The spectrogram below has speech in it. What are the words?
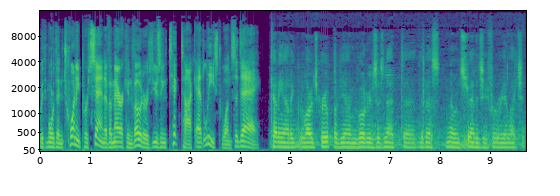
with more than 20% of American voters using TikTok at least once a day. Cutting out a large group of young voters is not uh, the best known strategy for reelection.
